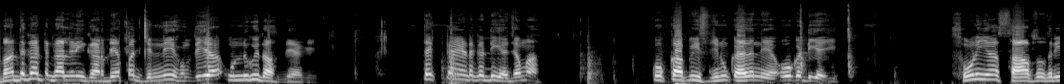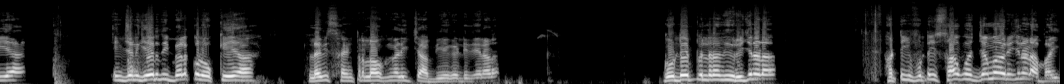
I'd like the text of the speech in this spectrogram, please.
ਵੱਧ ਘੱਟ ਗੱਲ ਨਹੀਂ ਕਰਦੇ, ਆਪਾਂ ਜਿੰਨੀ ਹੁੰਦੀ ਆ ਉਹਨੂੰ ਹੀ ਦੱਸਦੇ ਆਗੇ। ਤੇ ਘੈਂਟ ਗੱਡੀ ਆ ਜਮਾ। ਕੋਕਾ ਪੀਸ ਜਿਹਨੂੰ ਕਹਿ ਦਿੰਦੇ ਆ, ਉਹ ਗੱਡੀ ਆ ਜੀ। ਸੋਹਣੀ ਆ, ਸਾਫ਼ ਸੁਥਰੀ ਆ। ਇੰਜਨ ਗੇਅਰ ਦੀ ਬਿਲਕੁਲ ਓਕੇ ਆ। ਲੈ ਵੀ ਸੈਂਟਰ ਲੌਕਿੰਗ ਵਾਲੀ ਚਾਬੀ ਹੈ ਗੱਡੀ ਦੇ ਨਾਲ। ਗੋਡੇ ਪਿਲਰਾਂ ਦੀ ਓਰੀਜਨਲ ਆ। ਫੱਟੀ ਫੁੱਟੀ ਸਭ ਕੁਝ ਜਮਾ ਓਰੀਜਨਲ ਆ ਬਾਈ।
